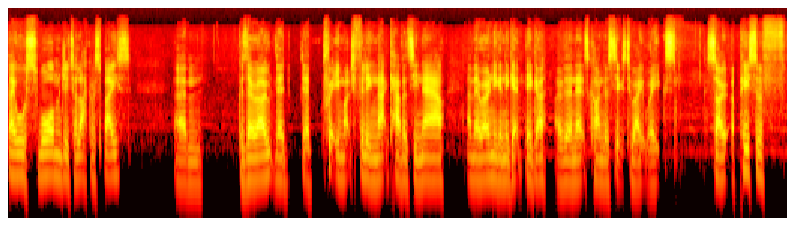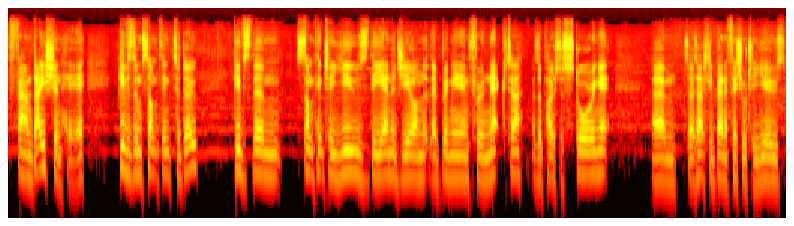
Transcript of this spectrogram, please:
they will swarm due to lack of space because um, they're, they're, they're pretty much filling that cavity now and they're only going to get bigger over the next kind of six to eight weeks. So a piece of foundation here gives them something to do, gives them something to use the energy on that they're bringing in through nectar as opposed to storing it. Um, so it's actually beneficial to use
